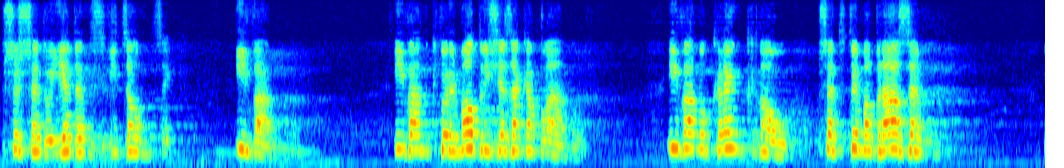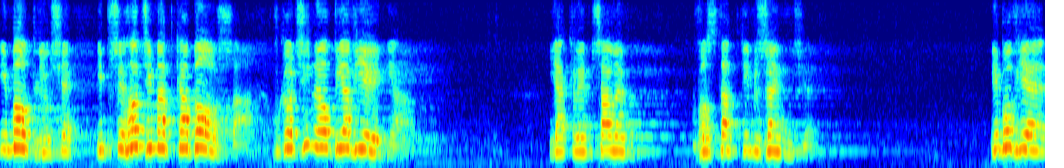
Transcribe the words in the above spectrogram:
przyszedł jeden z widzących, Iwan. Iwan, który modli się za kapłanów. Iwan uklęknął przed tym obrazem i modlił się. I przychodzi Matka Boża w godzinę objawienia. Ja klęczałem w ostatnim rzędzie. I mówię,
